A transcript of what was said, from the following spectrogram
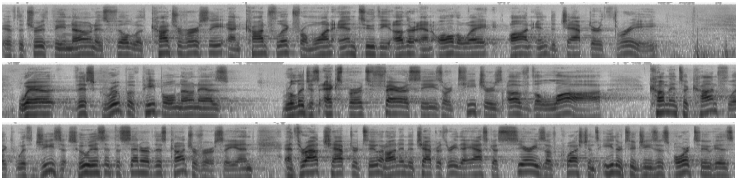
if the truth be known, is filled with controversy and conflict from one end to the other and all the way on into chapter 3, where this group of people known as religious experts, Pharisees, or teachers of the law come into conflict with Jesus, who is at the center of this controversy. And, and throughout chapter 2 and on into chapter 3, they ask a series of questions, either to Jesus or to his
